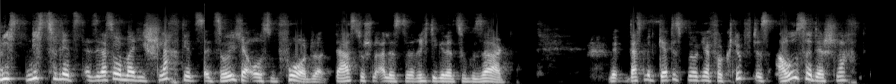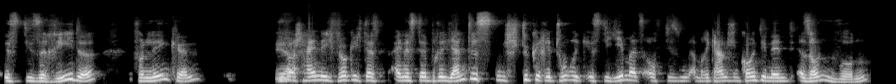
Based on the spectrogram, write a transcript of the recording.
nicht, nicht zuletzt, also lass wir mal die Schlacht jetzt als solche außen vor. Da hast du schon alles das Richtige dazu gesagt. Was mit Gettysburg ja verknüpft ist, außer der Schlacht, ist diese Rede von Lincoln, die ja. wahrscheinlich wirklich das, eines der brillantesten Stücke Rhetorik ist, die jemals auf diesem amerikanischen Kontinent ersonnen wurden.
